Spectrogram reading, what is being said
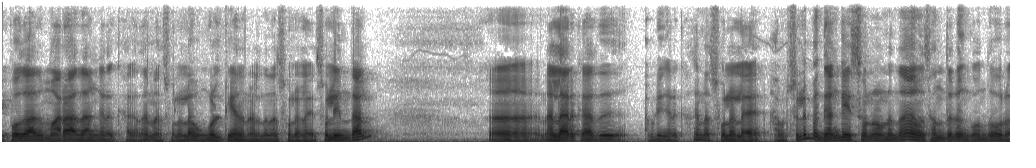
எப்போதாவது மாறாதாங்கிறதுக்காக தான் நான் சொல்லலை. உங்கள்கிட்டையும் அதனால தான் நான் சொல்லலை. சொல்லியிருந்தால் நல்லா இருக்காது அப்படிங்கிறதுக்காக நான் சொல்லலை. அப்படி சொல்லி இப்போ கங்கை சொன்னோன்னு தான் சந்திரனுக்கு வந்து ஒரு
